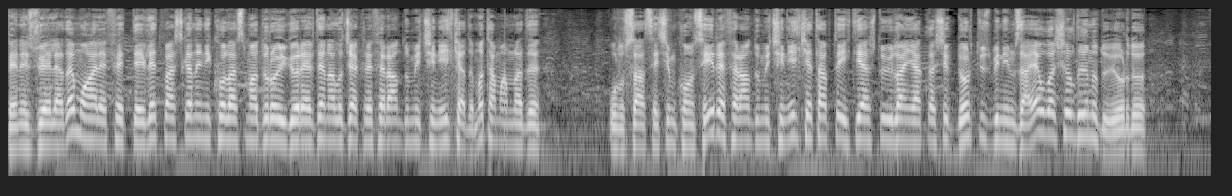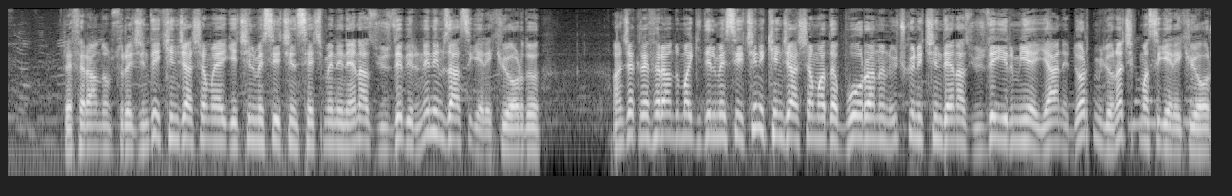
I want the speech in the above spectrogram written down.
Venezuela'da muhalefet devlet başkanı Nicolas Maduro'yu görevden alacak referandum için ilk adımı tamamladı. Ulusal Seçim Konseyi referandum için ilk etapta ihtiyaç duyulan yaklaşık 400 bin imzaya ulaşıldığını duyurdu. Referandum sürecinde ikinci aşamaya geçilmesi için seçmenin en az yüzde birinin imzası gerekiyordu. Ancak referanduma gidilmesi için ikinci aşamada bu oranın 3 gün içinde en az yüzde 20'ye yani 4 milyona çıkması gerekiyor.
